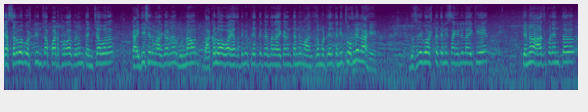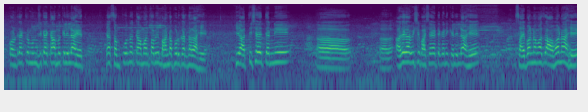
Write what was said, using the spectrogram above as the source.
या सर्व गोष्टींचा पाठपुरावा करून त्यांच्यावर कायदेशीर मार्गानं गुन्हा दाखल व्हावा यासाठी मी प्रयत्न करणार आहे कारण त्यांना माझं मटेरियल त्यांनी चोरलेलं आहे. दुसरी गोष्ट त्यांनी सांगितलेलं आहे की त्यानं आजपर्यंत कॉन्ट्रॅक्टर म्हणून जी काही कामं केलेली आहेत त्या संपूर्ण कामांचा मी भांडाफोड करणार आहे. ही अतिशय त्यांनी अरेगावीची भाषा या ठिकाणी केलेली आहे. साहेबांना माझं आव्हान आहे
